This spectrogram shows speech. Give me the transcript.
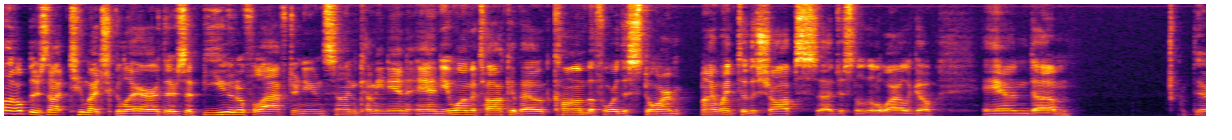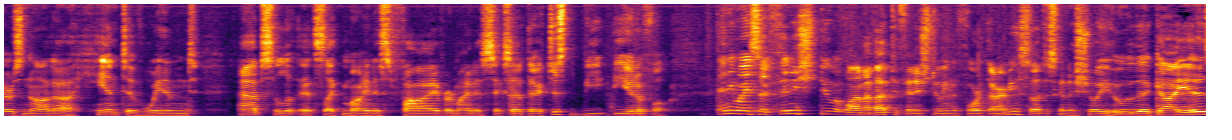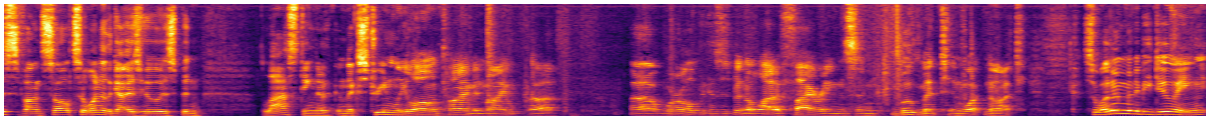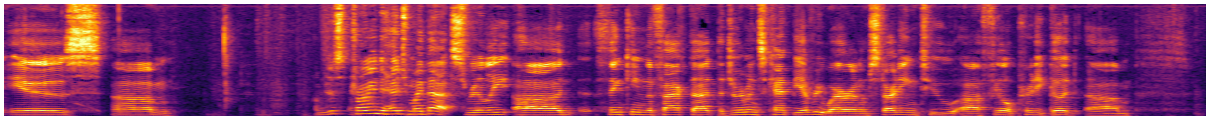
I hope there's not too much glare. There's a beautiful afternoon sun coming in and you want to talk about calm before the storm. I went to the shops uh, just a little while ago and um, there's not a hint of wind. Absolutely, it's like minus five or minus six out there. Just be beautiful. Anyways, I finished doing, well, I'm about to finish doing the Fourth Army, so I'm just going to show you who the guy is. Von Salza, one of the guys who has been lasting an extremely long time in my uh, uh, world because there's been a lot of firings and movement and whatnot. So what I'm going to be doing is um, I'm just trying to hedge my bets, really, uh, thinking the fact that the Germans can't be everywhere, and I'm starting to uh, feel pretty good. Um,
